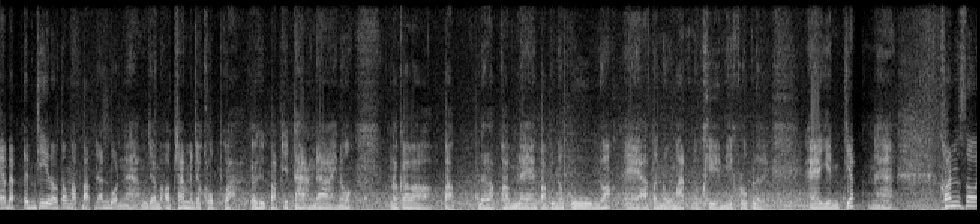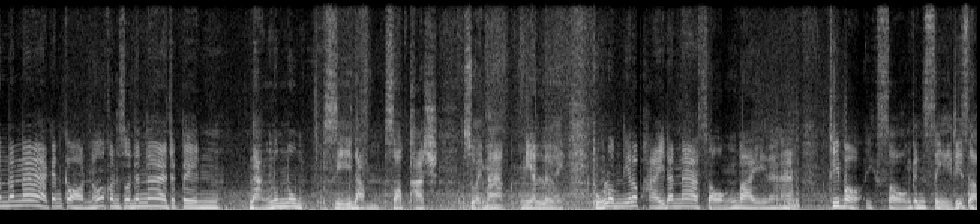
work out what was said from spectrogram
ร์แบบเต็มที่เราต้องมาปรับด้านบนนะฮะมันจะออปชันมันจะครบกว่า ก็คือปรับทิศทางได้เนาะแล้วก็ปรับระดับความแรงปรับอุณหภูมิเนาะแอร์อัตโนมัติโอเคมีครบเลยแอร์เย็นเจี๊ยบนะฮะคอนโซลด้านหน้ากันก่อนเนาะคอนโซลด้านหน้าจะเป็น หนังนุ่มๆ สีดำซอฟทัชสวยมากเนียนเลย ถุงลมนิรภัยด้านหน้า 2 ใบนะฮะ ที่เบาะอีก 2 เป็น 4 ที่เสา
